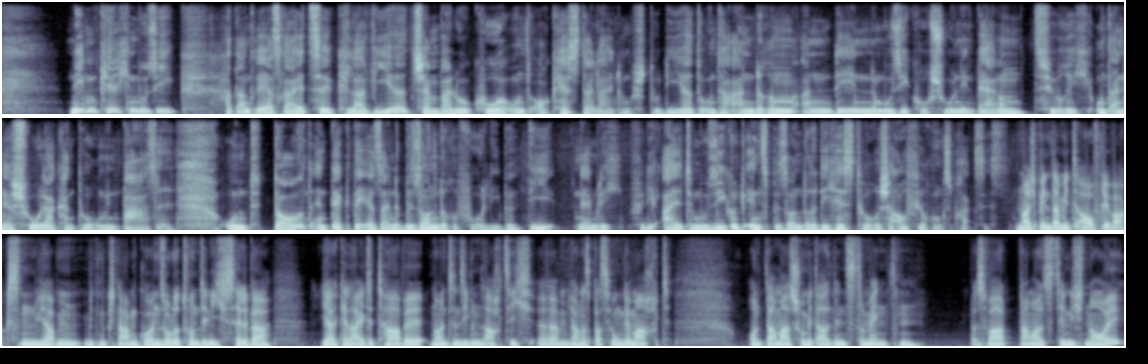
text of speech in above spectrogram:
Neben Kirchenmusik hat Andreas Reitze Klavier, Cembalo, Chor und Orchesterleitung studiert, unter anderem an den Musikhochschulen in Bern, Zürich und an der Schola Cantorum in Basel. Und dort entdeckte er seine besondere Vorliebe, die nämlich für die alte Musik und insbesondere die historische Aufführungspraxis. Na, ich bin damit aufgewachsen. Wir haben mit dem Knabenchor in Solothurn, den ich selber ja geleitet habe, 1987 äh, Passion gemacht und damals schon mit alten Instrumenten. Das war damals ziemlich neu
